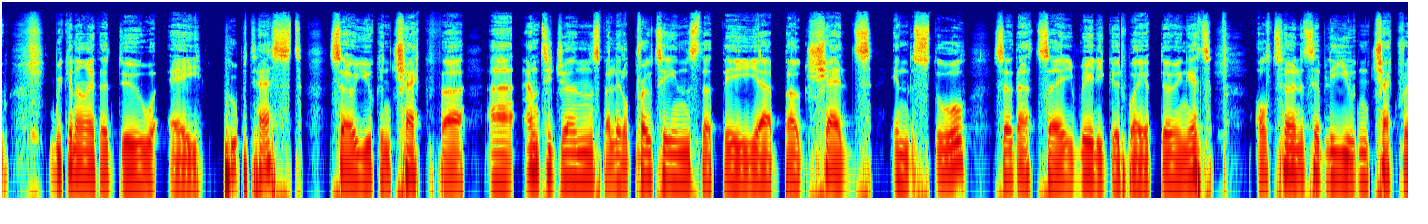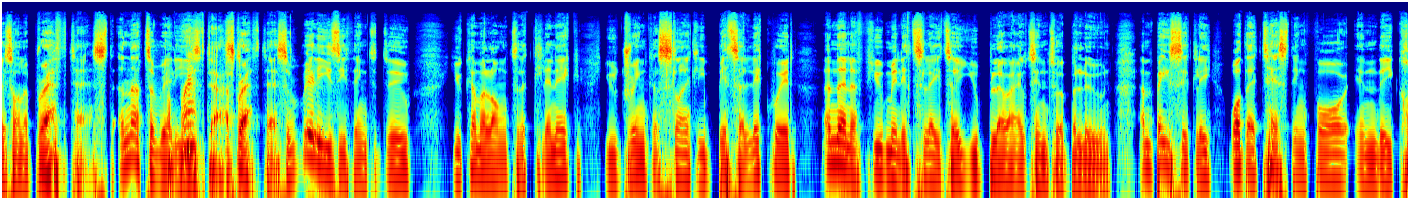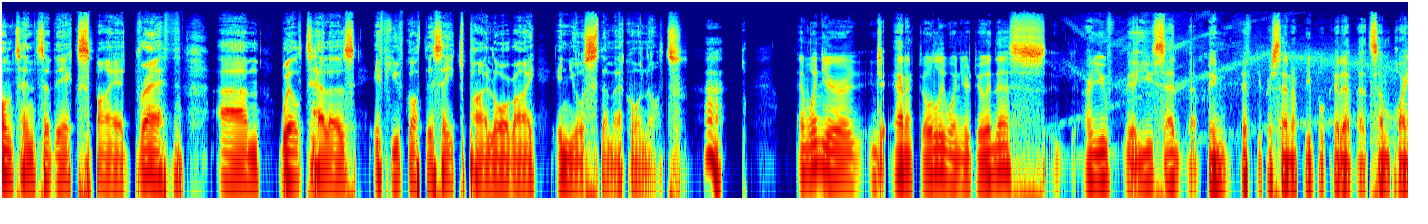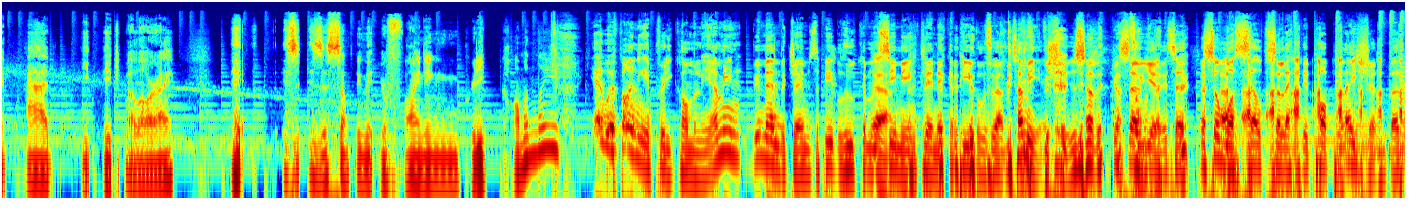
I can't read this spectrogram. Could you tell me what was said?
We can either do a poop test, so you can check for uh, antigens, for little proteins that the uh, bug sheds in the stool. So that's a really good way of doing it. Alternatively, you can check for it on a breath test, and that's a really breath easy, test? a breath test, a really easy thing to do. You come along to the clinic, you drink a slightly bitter liquid, and then a few minutes later, you blow out into a balloon. And basically, what they're testing for in the contents of the expired breath um, will tell us if you've got this H. pylori in your stomach or not. And when you're anecdotally, when you're doing this, are you you said that fifty percent of people could have at some point had H. pylori. Eh, is, is this something that you're finding pretty commonly? Yeah, we're finding it pretty commonly. I mean, remember, James, the people who come and Yeah. see me in clinic are people who have tummy issues. Yeah, so, something. you know, it's a somewhat self selected population. But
